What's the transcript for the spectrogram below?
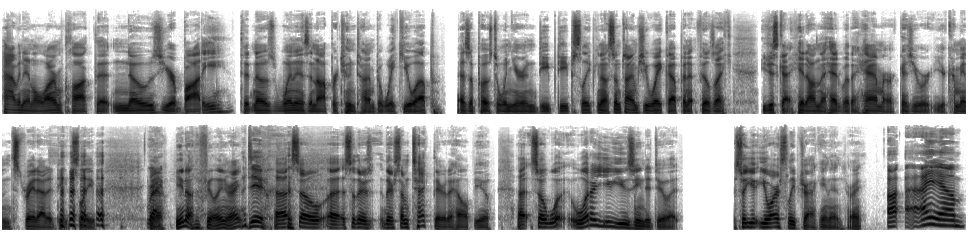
having an alarm clock that knows your body, that knows when is an opportune time to wake you up, as opposed to when you're in deep, deep sleep. You know, sometimes you wake up and it feels like you just got hit on the head with a hammer because you were you're coming straight out of deep sleep. right. You know the feeling, right? I do. uh, so, uh, so there's there's some tech there to help you. Uh, so, what what are you using to do it? So you you are sleep tracking in, right? Uh, I am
